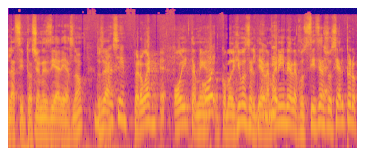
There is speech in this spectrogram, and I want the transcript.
las situaciones diarias, ¿no? O sea, pues pero bueno, hoy también, como dijimos, el Día de la Marina, la justicia social, pero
